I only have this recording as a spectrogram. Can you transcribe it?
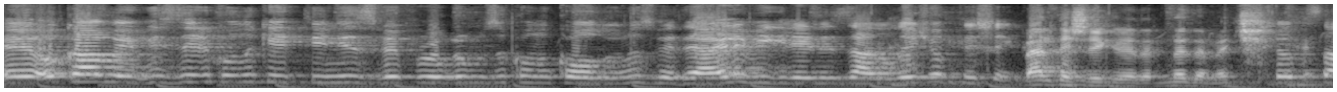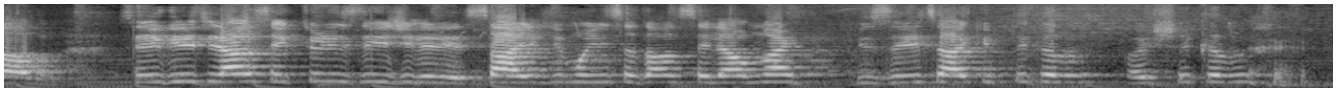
Ederim. Ee, Okan Bey bizleri konuk ettiğiniz ve programımıza konuk olduğunuz ve değerli bilgilerinizden dolayı çok teşekkür Ben teşekkür ederim. Ne demek? Çok sağ olun. Sevgili tren sektör izleyicileri, Salihli Manisa'dan selamlar. Bizleri takipte kalın. Hoşça kalın.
